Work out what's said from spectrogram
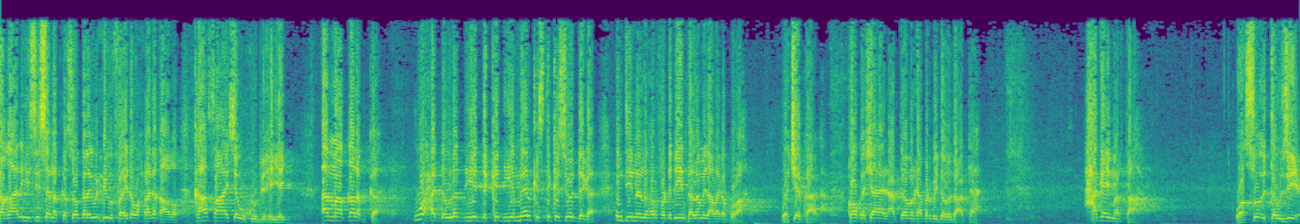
dhaqaalihiisii sanadka soo galay wixii uu faa'iido wax laga qaado kaasaa isagu kuu bixiyey. Amaa qalabka waxa dowladda iyo dekad iyo meel kasta ka soo dega intiinana hor fadhidiy inta lamida laga guraa waa jeebkaaga. Koobka shaaha aad cabtaba markaa barbay dowladu cabtaa. Xaggay martaa. Waa suu tawsiic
